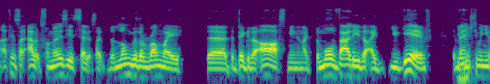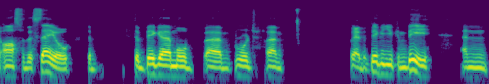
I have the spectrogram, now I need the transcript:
I think it's like Alex Hormozi had said it's like the longer the runway, the the bigger the ask, meaning like the more value that I you give, mm-hmm. eventually mm-hmm. when you ask for the sale, the the bigger, more um, broad, um, yeah, the bigger you can be, and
